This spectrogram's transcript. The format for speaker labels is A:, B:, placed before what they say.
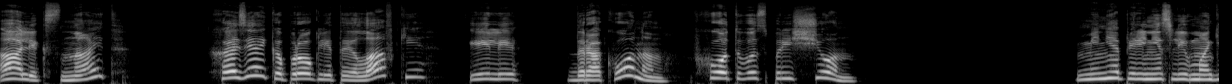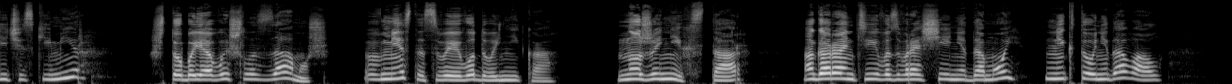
A: Алекс Найт, хозяйка проклятой лавки или драконом вход воспрещен. Меня перенесли в магический мир, чтобы я вышла замуж вместо своего двойника. Но жених стар, а гарантии возвращения домой никто не давал.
